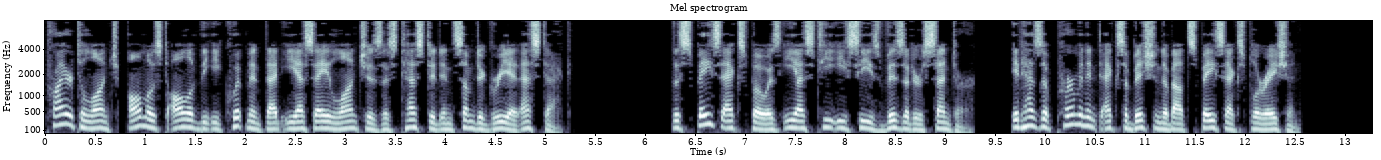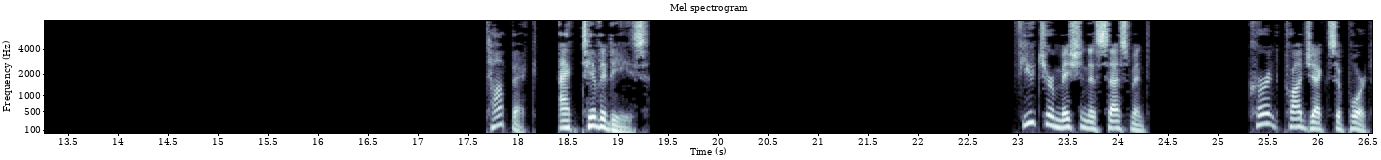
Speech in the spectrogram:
Prior to launch, almost all of the equipment that ESA launches is tested in some degree at ESTEC. The Space Expo is ESTEC's visitors center. It has a permanent exhibition about space exploration. Activities Future mission assessment Current project support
